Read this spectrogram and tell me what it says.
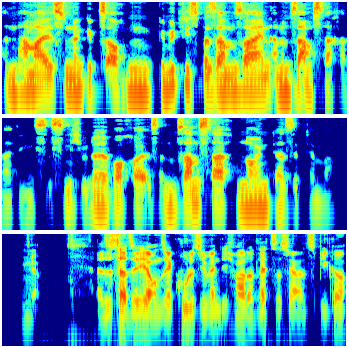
ein, Hammer ist. Und dann gibt's auch ein gemütliches Beisammensein an einem Samstag allerdings. Ist nicht unter der Woche, ist an einem Samstag, 9. September. Ja. Es ist tatsächlich auch ein sehr cooles Event. Ich war dort letztes Jahr als Speaker.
